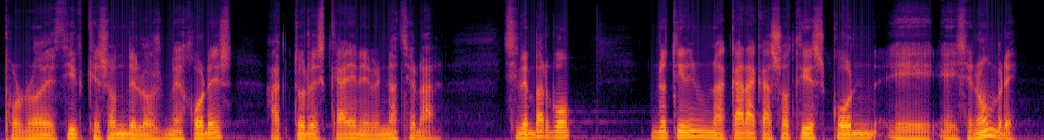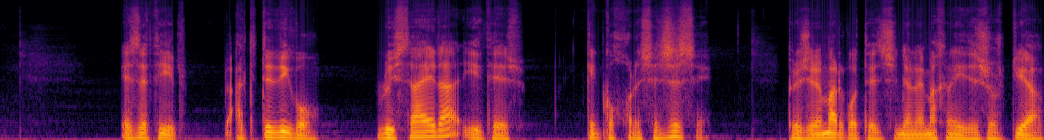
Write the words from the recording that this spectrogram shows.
por no decir que son de los mejores actores que hay a nivel nacional. Sin embargo, no tienen una cara que asocies con eh, ese nombre. Es decir, a ti te digo Luis Zaera y dices, ¿qué cojones es ese? Pero sin embargo, te enseño la imagen y dices, hostia,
